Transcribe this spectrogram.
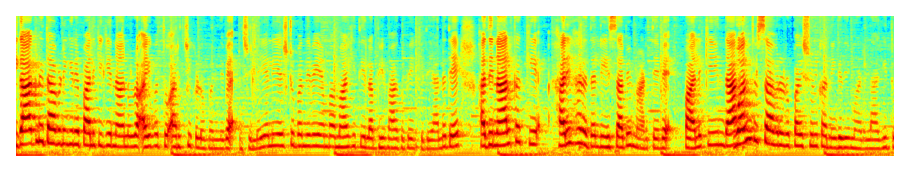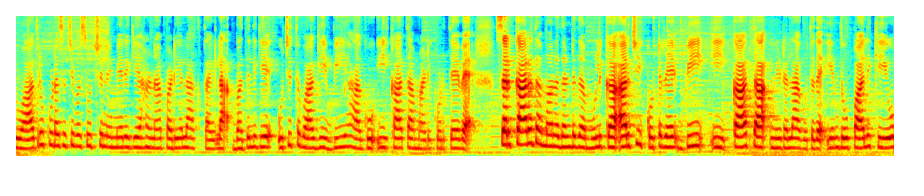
ಈಗಾಗಲೇ ದಾವಣಗೆರೆ ಪಾಲಿಕೆಗೆ ನಾನ್ನೂರ ಐವತ್ತು ಅರ್ಜಿಗಳು ಬಂದಿವೆ. ಜಿಲ್ಲೆಯಲ್ಲಿ ಎಷ್ಟು ಬಂದಿವೆ ಎಂಬ ಮಾಹಿತಿ ಲಭ್ಯವಾಗಬೇಕಿದೆ. ಅಲ್ಲದೆ ಹದಿನಾಲ್ಕಕ್ಕೆ ಹರಿಹರದಲ್ಲಿ ಸಭೆ ಮಾಡ್ತೇವೆ. ಪಾಲಿಕೆಯಿಂದ ಒಂದು ಸಾವಿರ ರೂಪಾಯಿ ಶುಲ್ಕ ನಿಗದಿ ಮಾಡಲಾಗಿದ್ದು, ಆದರೂ ಕೂಡ ಸಚಿವ ಸೂಚನೆ ಮೇರೆಗೆ ಹಣ ಪಡೆಯಲಾಗ್ತಾ ಇಲ್ಲ. ಬದಲಿಗೆ ಉಚಿತವಾಗಿ ಬಿ ಹಾಗೂ ಇ ಖಾತಾ ಮಾಡಿಕೊಡ್ತೇವೆ. ಸರ್ಕಾರದ ಮಾನದಂಡದ ಮೂಲಕ ಅರ್ಜಿ ಕೊಟ್ಟರೆ ಬಿ ಈ ಖಾತಾ ನೀಡಲಾಗುತ್ತದೆ ಎಂದು ಪಾಲಿಕೆಯು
